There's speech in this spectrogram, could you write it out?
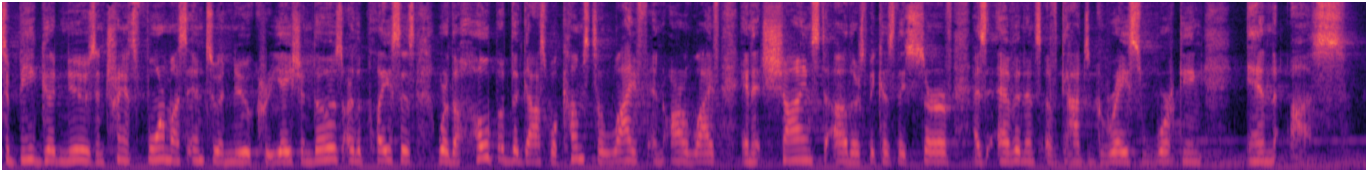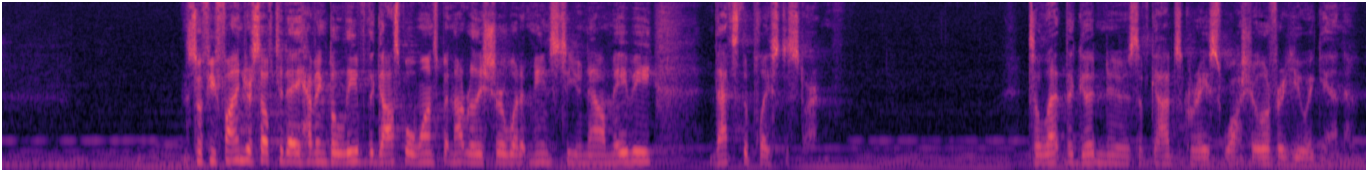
to be good news and transform us into a new creation. Those are the places where the hope of the gospel comes to life in our life, and it shines to others because they serve as evidence of God's grace working in us. So, if you find yourself today having believed the gospel once but not really sure what it means to you now, maybe that's the place to start to let the good news of God's grace wash over you again.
